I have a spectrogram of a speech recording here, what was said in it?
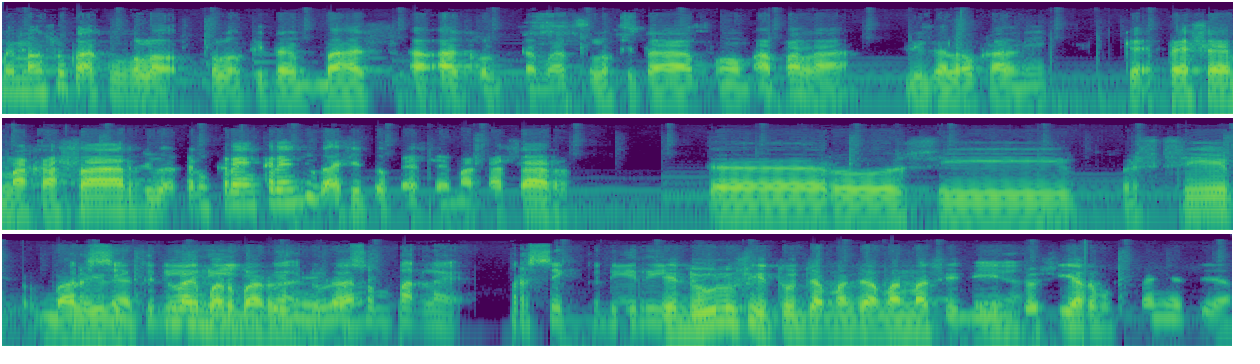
memang suka aku kalau kalau kita bahas ah, ah, kalau kita bahas kalau kita mau apalah liga lokal nih kayak PSM Makassar juga kan keren-keren juga sih tuh PSM Makassar terus si Persib Bali United lah baru-baru ini dulu kan sempat Le. Persik Kediri. ya dulu sih itu zaman-zaman masih di Iya. Indosiar mungkin itu ya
